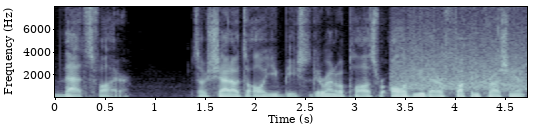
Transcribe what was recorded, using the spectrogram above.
That's fire. So shout out to all you beasts. Let's get a round of applause for all of you that are fucking crushing it.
